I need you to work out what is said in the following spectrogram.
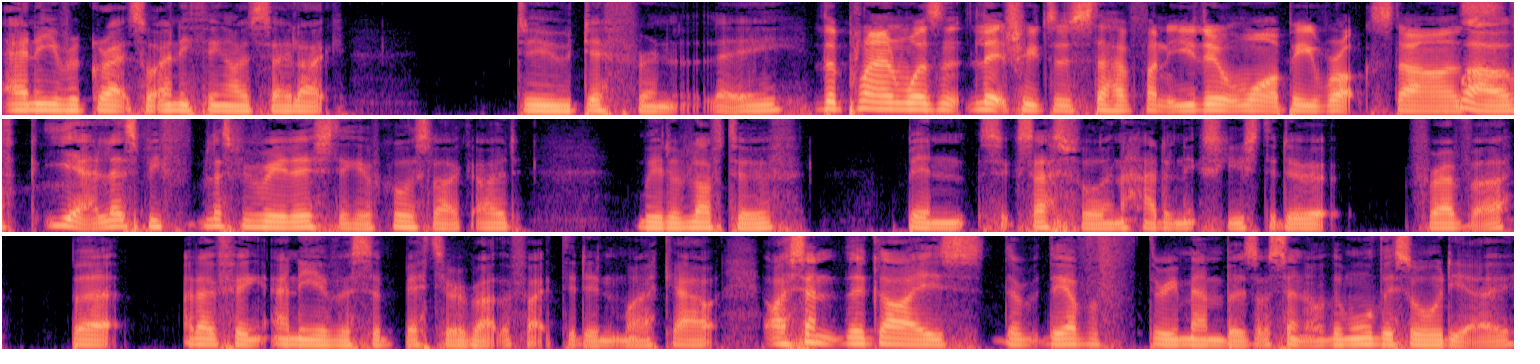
any regrets or anything I'd say like do differently. the plan wasn't literally just to have fun you didn't want to be rock stars Well, yeah, let's be let's be realistic. Of course, like I'd we'd have loved to have been successful and had an excuse to do it forever, but I don't think any of us are bitter about the fact it didn't work out. I sent the guys, the the other three members, I sent them all this audio,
